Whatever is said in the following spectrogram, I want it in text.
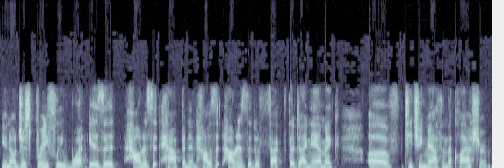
You know just briefly what is it? How does it happen? And how, it, how does it affect the dynamic of teaching math in the classroom?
